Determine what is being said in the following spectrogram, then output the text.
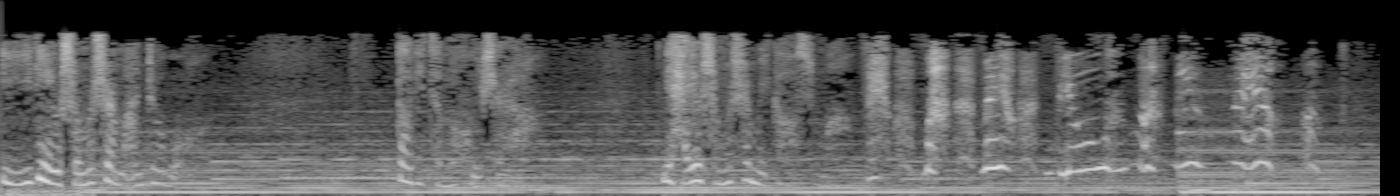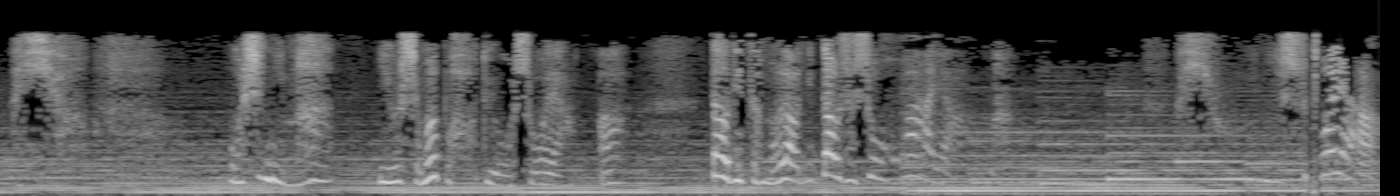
你一定有什么事瞒着我。到底怎么回事啊？你还有什么事没告诉妈？没有，妈，没有，你别问我，妈，没有，没有。哎呀，我是你妈，你有什么不好对我说呀？啊，到底怎么了？你倒是说话呀！哎呦，你说呀！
